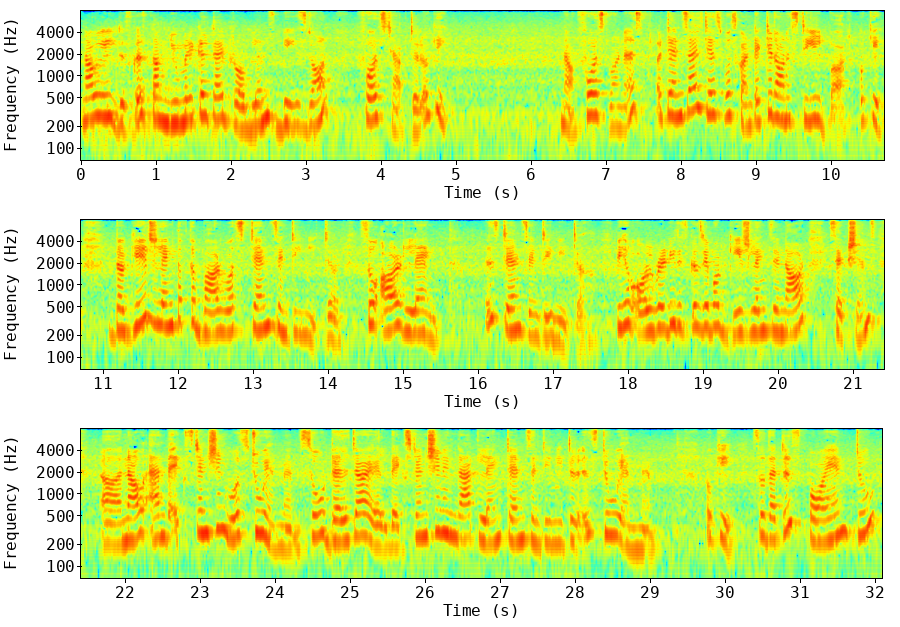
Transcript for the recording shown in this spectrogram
now we will discuss some numerical type problems based on first chapter okay? Now first one is a tensile test was conducted on a steel bar okay? The gauge length of the bar was 10 centimeter so our length is 10 centimeter. We have already discussed about gauge lengths in our sections. Uh, now and the extension was 2 mm so delta l the extension in that length 10 centimeter is 2 mm okay so that is 0.2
